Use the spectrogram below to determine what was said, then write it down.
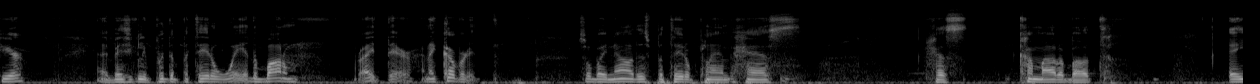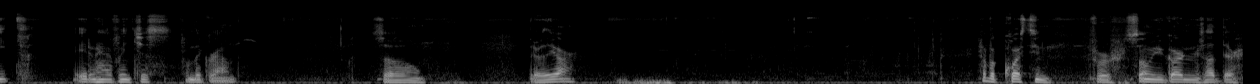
here and I basically put the potato way at the bottom right there and I covered it. So by now this potato plant has has come out about eight, eight and a half inches from the ground. So there they are. Have a question for some of you gardeners out there.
